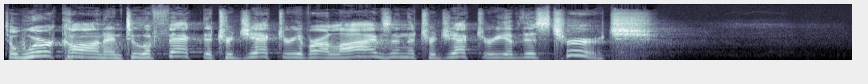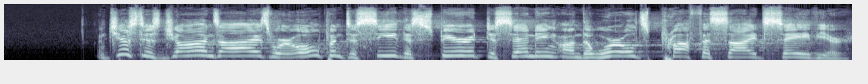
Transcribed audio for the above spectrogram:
to work on and to affect the trajectory of our lives and the trajectory of this church. And just as John's eyes were open to see the Spirit descending on the world's prophesied Savior,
